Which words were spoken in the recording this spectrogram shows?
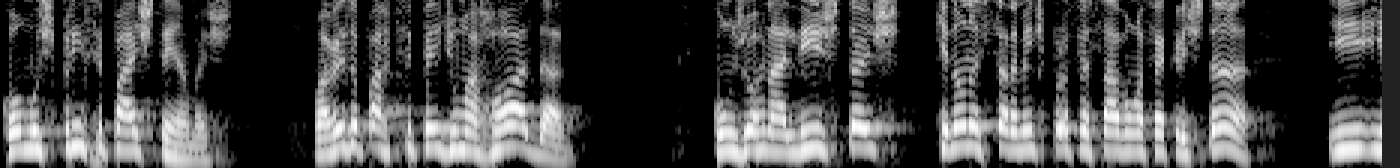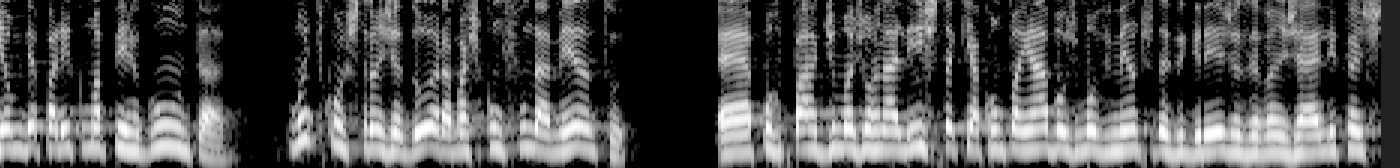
como os principais temas. Uma vez eu participei de uma roda com jornalistas que não necessariamente professavam a fé cristã, e, e eu me deparei com uma pergunta muito constrangedora, mas com fundamento, é, por parte de uma jornalista que acompanhava os movimentos das igrejas evangélicas,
